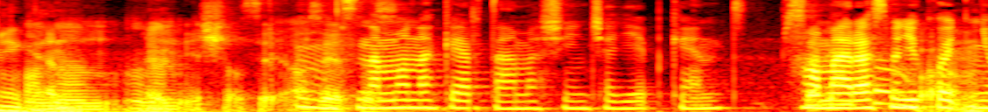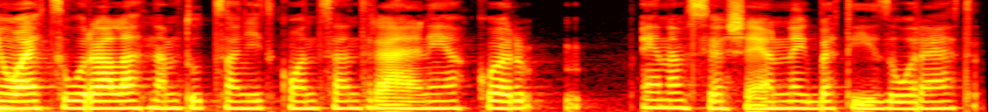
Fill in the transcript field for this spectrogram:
igen. hanem, hanem és azért, azért Ez nem annak értelme sincs egyébként. Szerintem ha már azt mondjuk, van. hogy 8 óra alatt nem tudsz annyit koncentrálni, akkor én nem szívesen jönnék be 10 órát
